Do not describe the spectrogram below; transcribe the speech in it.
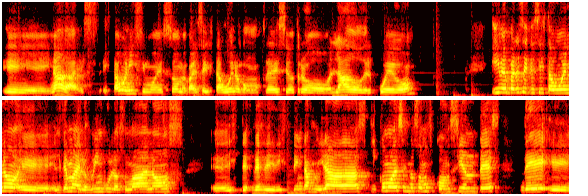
eh, nada, es- está buenísimo eso, me parece que está bueno como mostrar ese otro lado del juego. Y me parece que sí está bueno el tema de los vínculos humanos eh, desde distintas miradas y cómo a veces no somos conscientes de, eh,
